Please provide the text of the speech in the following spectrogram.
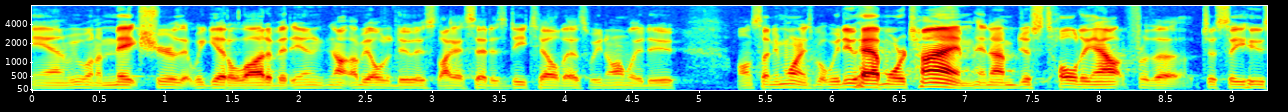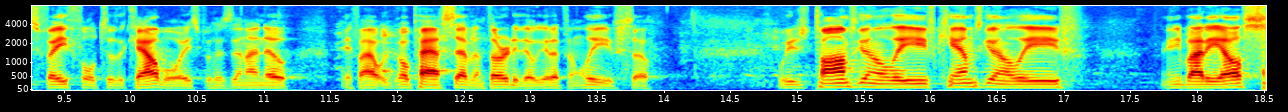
and we want to make sure that we get a lot of it in. Not going to be able to do is, like I said, as detailed as we normally do on Sunday mornings, but we do have more time, and I'm just holding out for the to see who's faithful to the Cowboys because then I know if I would go past 7:30, they'll get up and leave. So, we Tom's going to leave, Kim's going to leave. Anybody else?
